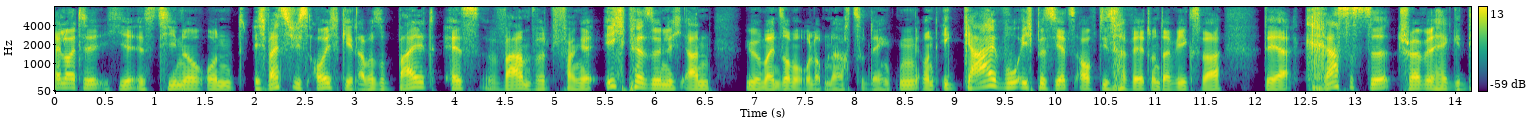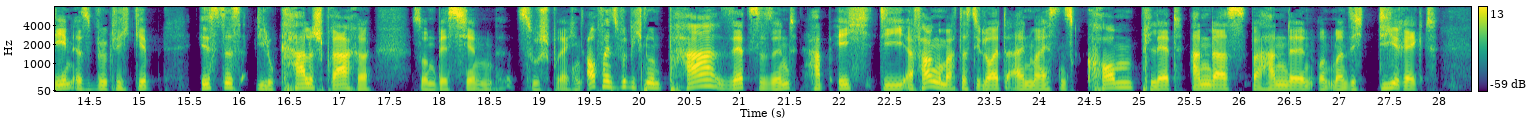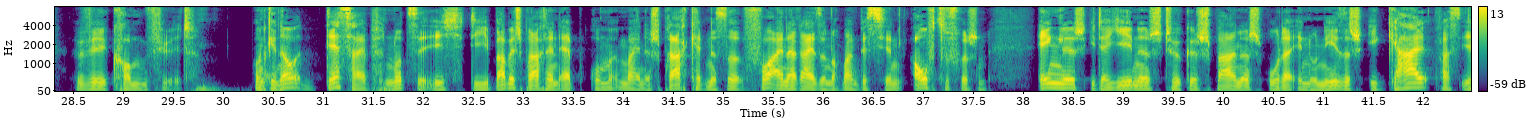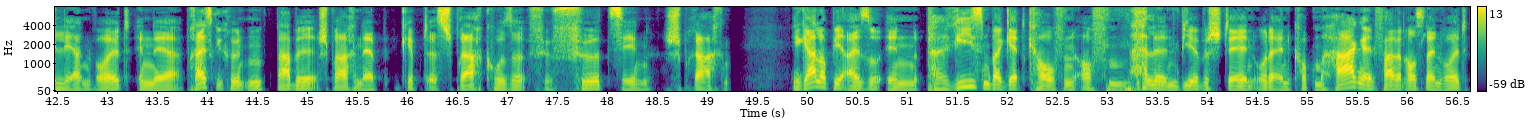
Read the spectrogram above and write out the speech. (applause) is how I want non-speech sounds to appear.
Hey Leute, hier ist Tino und ich weiß nicht, wie es euch geht, aber sobald es warm wird, fange ich persönlich an, über meinen Sommerurlaub nachzudenken. Und egal, wo ich bis jetzt auf dieser Welt unterwegs war, der krasseste Travel-Hack, den es wirklich gibt, ist es, die lokale Sprache so ein bisschen zu sprechen. Auch wenn es wirklich nur ein paar Sätze sind, habe ich die Erfahrung gemacht, dass die Leute einen meistens komplett anders behandeln und man sich direkt willkommen fühlt. Und genau deshalb nutze ich die Bubble Sprachlern App, um meine Sprachkenntnisse vor einer Reise noch mal ein bisschen aufzufrischen. Englisch, Italienisch, Türkisch, Spanisch oder Indonesisch, egal was ihr lernen wollt. In der preisgekrönten Bubble Sprachen App gibt es Sprachkurse für 14 Sprachen. Egal ob ihr also in Paris ein Baguette kaufen, auf Malle ein Bier bestellen oder in Kopenhagen ein Fahrrad ausleihen wollt,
